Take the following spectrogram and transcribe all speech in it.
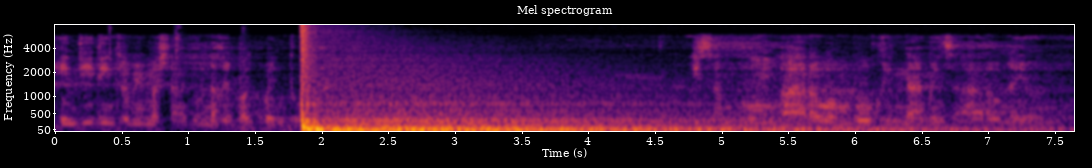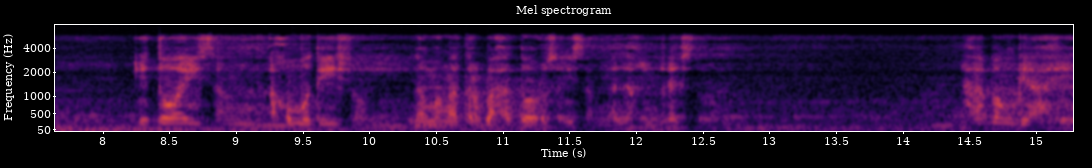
Hindi din kami masyadong nakipagkwentuhan. Isang buong araw ang booking namin sa araw na yon. Ito ay isang accommodation ng mga trabahador sa isang malaking restaurant. Habang biyahe,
